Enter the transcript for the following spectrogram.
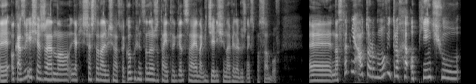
E, okazuje się, że no, jakiś czas temu mieliśmy artykuł poświęcony, że ta inteligencja jednak dzieli się na wiele różnych sposobów. E, następnie autor mówi trochę o pięciu,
